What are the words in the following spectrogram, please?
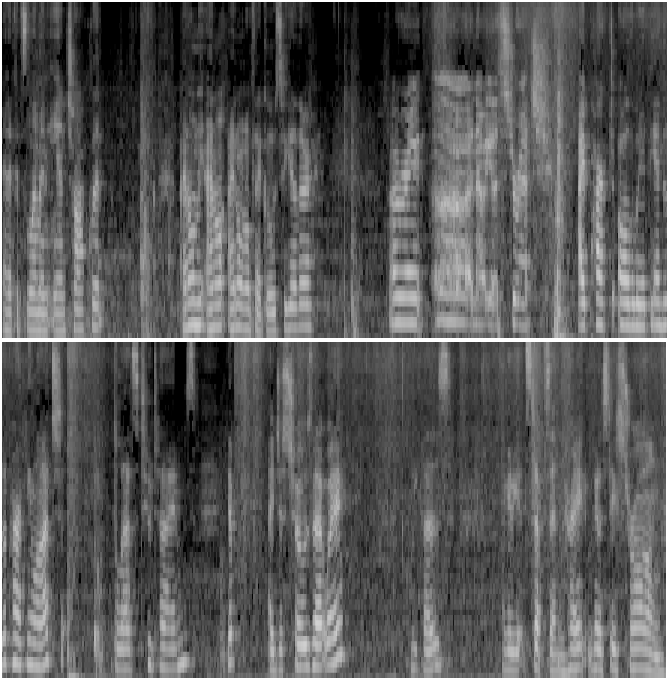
And if it's lemon and chocolate, I don't, I don't, I don't know if that goes together. All right, uh, now we gotta stretch. I parked all the way at the end of the parking lot the last two times. Yep, I just chose that way because I gotta get steps in, right? We gotta stay strong.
